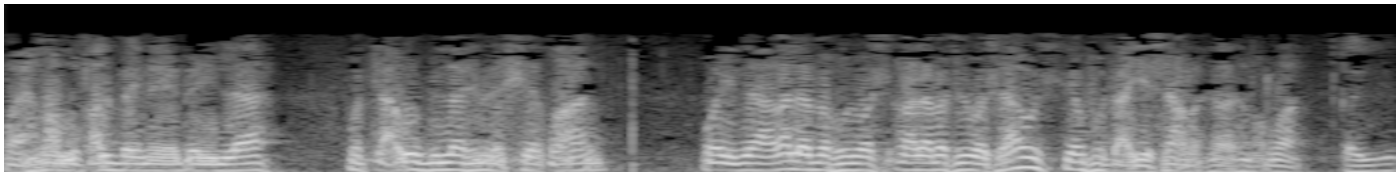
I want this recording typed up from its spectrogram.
وإحضار القلب بين يدي الله والتعوذ بالله من الشيطان. وإذا غلبه. غلبت الوساوس ينفث عن يساره ثلاث مرات. طيب.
